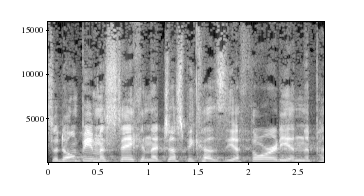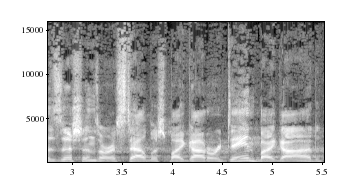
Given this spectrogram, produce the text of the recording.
So don't be mistaken that just because the authority and the positions are established by God, ordained by God,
